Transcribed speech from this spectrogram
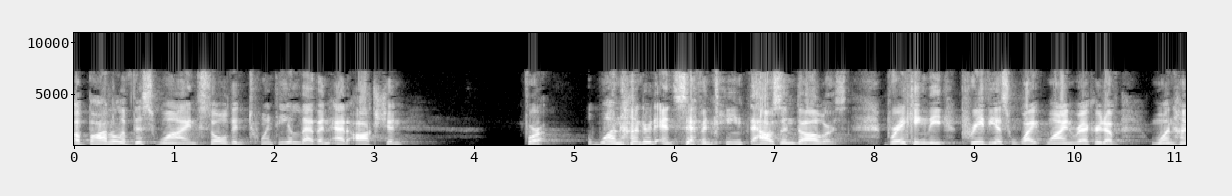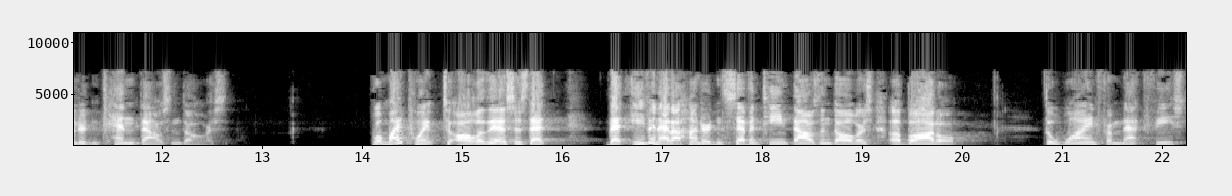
A bottle of this wine sold in 2011 at auction for $117,000, breaking the previous white wine record of $110,000. Well, my point to all of this is that, that even at $117,000 a bottle, the wine from that feast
